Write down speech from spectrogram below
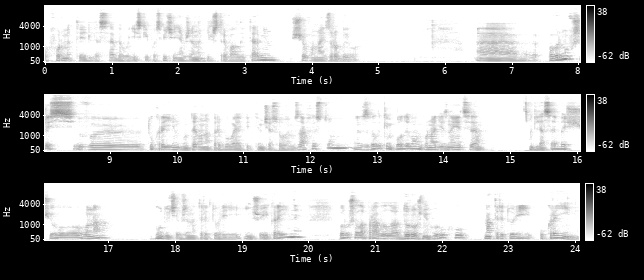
оформити для себе водійські посвідчення вже на більш тривалий термін, що вона й зробила. Е, Повернувшись в ту країну, де вона перебуває під тимчасовим захистом, з великим подивом вона дізнається для себе, що вона, будучи вже на території іншої країни, порушила правила дорожнього руху на території України.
